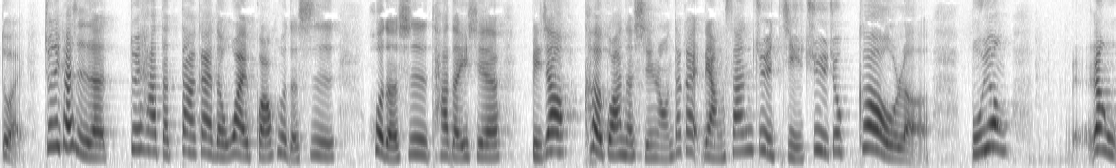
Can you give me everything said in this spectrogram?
对，就一开始的对他的大概的外观，或者是或者是他的一些比较客观的形容，大概两三句几句就够了，不用让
